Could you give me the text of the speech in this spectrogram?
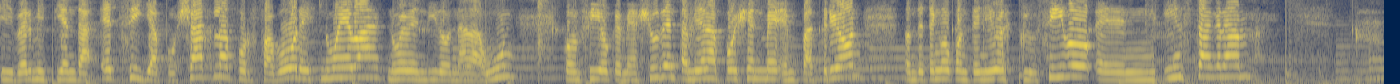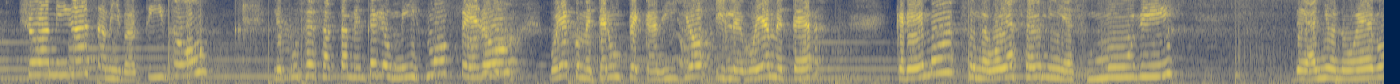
Y ver mi tienda Etsy y apoyarla, por favor, es nueva, no he vendido nada aún. Confío que me ayuden. También apóyenme en Patreon, donde tengo contenido exclusivo, en Instagram. Yo, amigas, a mi batido le puse exactamente lo mismo, pero voy a cometer un pecadillo y le voy a meter crema. So me voy a hacer mi smoothie de año nuevo.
